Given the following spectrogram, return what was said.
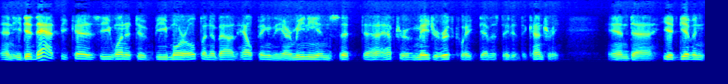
and he did that because he wanted to be more open about helping the Armenians that uh, after a major earthquake devastated the country, and uh, he had given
